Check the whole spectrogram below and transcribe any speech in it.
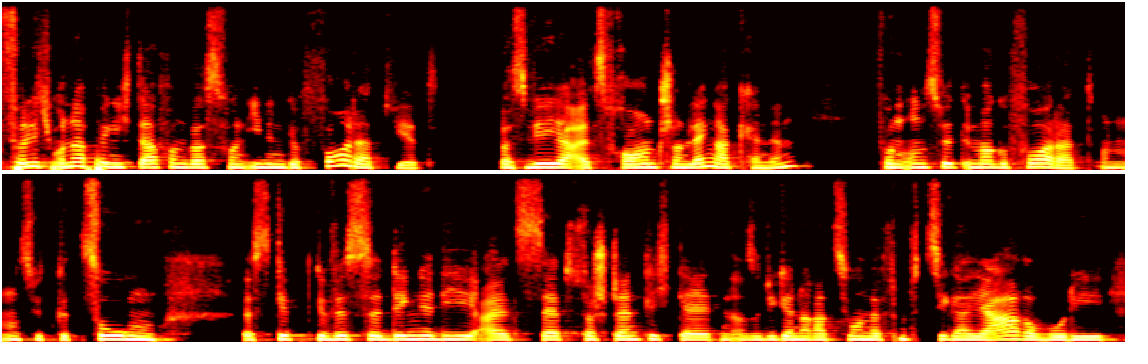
völlig unabhängig davon, was von ihnen gefordert wird, was wir ja als Frauen schon länger kennen. Von uns wird immer gefordert und uns wird gezogen. Es gibt gewisse Dinge, die als selbstverständlich gelten. Also die Generation der 50er Jahre, wo die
